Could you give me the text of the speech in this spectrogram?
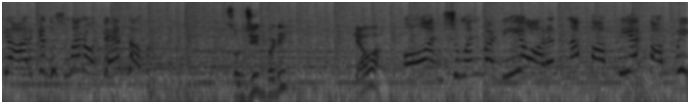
प्यार के दुश्मन होते हैं सब। सुरजीत बड़ी क्या हुआ? ओ अंशुमन बड़ी औरत ना पापी है पापी।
